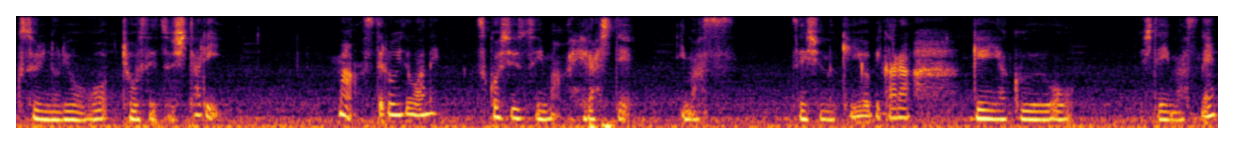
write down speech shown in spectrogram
薬の量を調節したりまあステロイドはね少しずつ今減らしています。先週の金曜日から減薬をしていますね。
